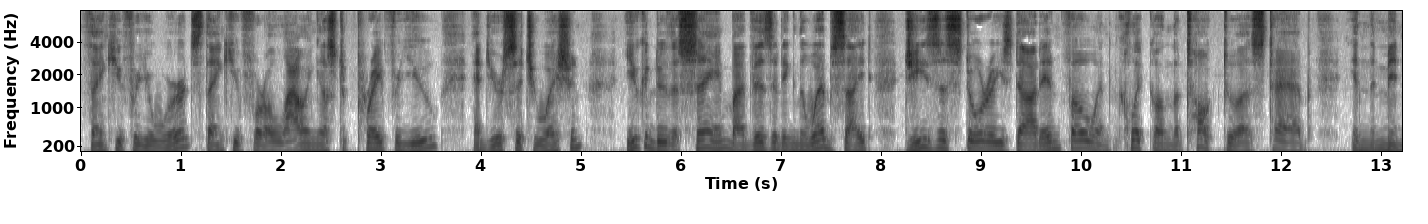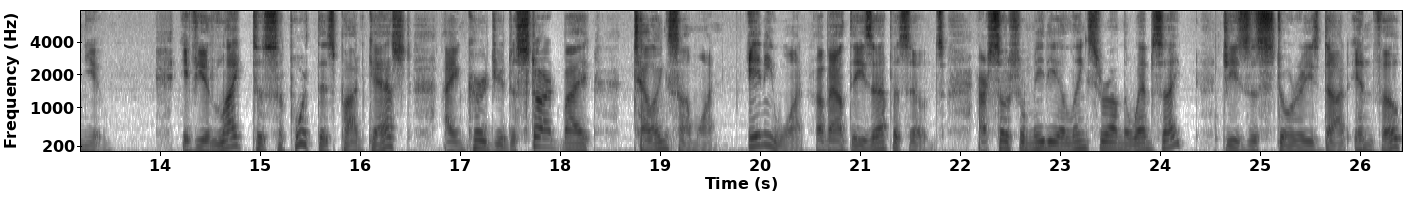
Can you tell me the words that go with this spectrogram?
Thank you for your words. Thank you for allowing us to pray for you and your situation. You can do the same by visiting the website jesusstories.info and click on the Talk to Us tab in the menu. If you'd like to support this podcast, I encourage you to start by telling someone, anyone, about these episodes. Our social media links are on the website, jesusstories.info.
